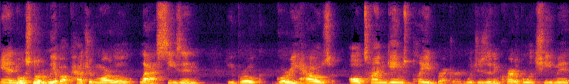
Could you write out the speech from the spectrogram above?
And most notably about Patrick Marleau, last season he broke Gordie Howe's all-time games played record, which is an incredible achievement.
